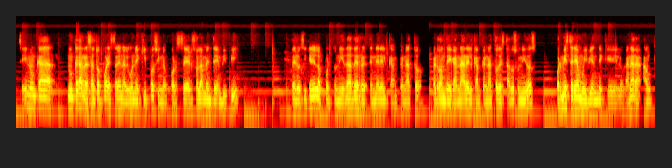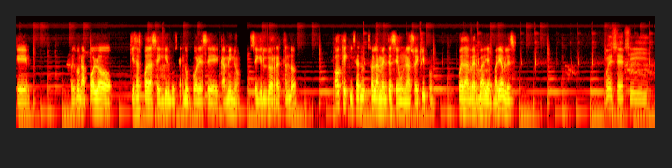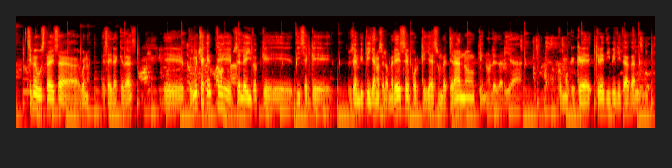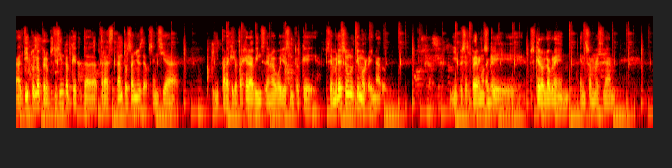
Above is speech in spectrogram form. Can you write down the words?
Sí, nunca, nunca resaltó por estar en algún equipo, sino por ser solamente MVP. Pero si tiene la oportunidad de retener el campeonato, perdón, de ganar el campeonato de Estados Unidos, por mí estaría muy bien de que lo ganara, aunque, pues bueno, Apolo quizás pueda seguir buscando por ese camino, seguirlo retando, o que quizás solamente se una a su equipo. Puede haber varias variables. Puede ser, sí, sí me gusta esa, bueno, esa idea que das. Eh, pues mucha gente pues, he leído que dice que pues, MVP ya no se lo merece porque ya es un veterano, que no le daría como que credibilidad al, título, pero pues yo siento que tras tantos años de ausencia y para que lo trajera Vince de nuevo, yo siento que se merece un último reinado. Y pues esperemos que, pues, que lo logre en, en SummerSlam.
